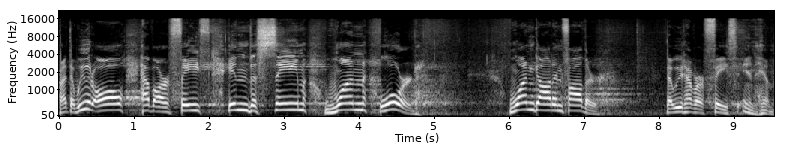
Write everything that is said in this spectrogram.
Right? That we would all have our faith in the same one Lord, one God and Father, that we would have our faith in Him.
